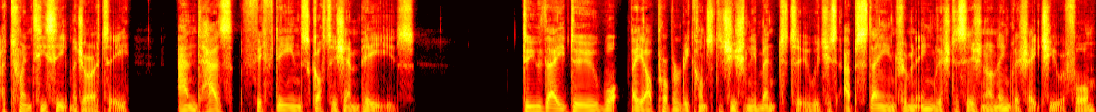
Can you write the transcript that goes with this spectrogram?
a 20 seat majority and has 15 Scottish MPs. Do they do what they are probably constitutionally meant to, which is abstain from an English decision on English HE reform?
